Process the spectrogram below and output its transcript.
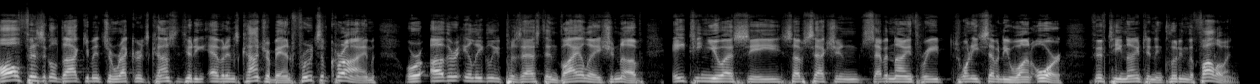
all physical documents and records constituting evidence contraband, fruits of crime, or other illegally possessed in violation of 18 U.S.C. subsection 793 2071 or 1519, including the following.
